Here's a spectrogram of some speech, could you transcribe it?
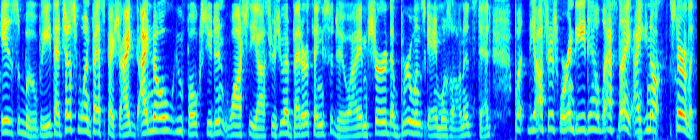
is a movie that just won Best Picture. I, I know you folks, you didn't watch the Oscars. You had better things to do. I am sure the Bruins game was on instead. But the Oscars were indeed held last night. I, you know, Snurley,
